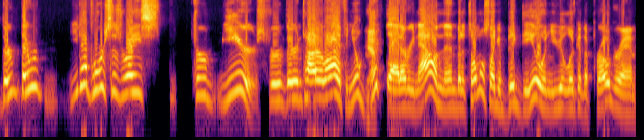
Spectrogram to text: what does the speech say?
there, they were you'd have horses race for years, for their entire life, and you'll Yeah. get that every now and then. But it's almost like a big deal when you look at the program.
